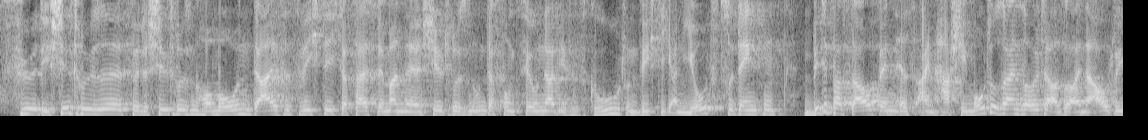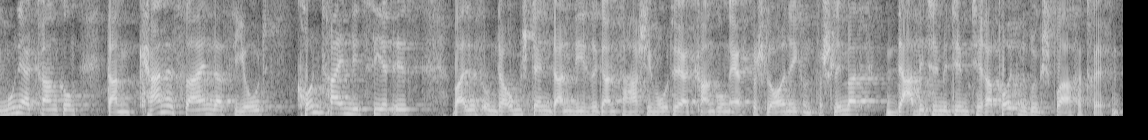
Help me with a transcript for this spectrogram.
für die Schilddrüse, für das Schilddrüsenhormon, da ist es wichtig, das heißt, wenn man eine Schilddrüsenunterfunktion hat, ist es gut und wichtig an Jod zu denken. Bitte passt auf, wenn es ein Hashimoto sein sollte, also eine Autoimmunerkrankung, dann kann es sein, dass Jod kontraindiziert ist, weil es unter Umständen dann diese ganze Hashimoto-Erkrankung erst beschleunigt und verschlimmert. Da bitte mit dem Therapeuten Rücksprache treffen.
